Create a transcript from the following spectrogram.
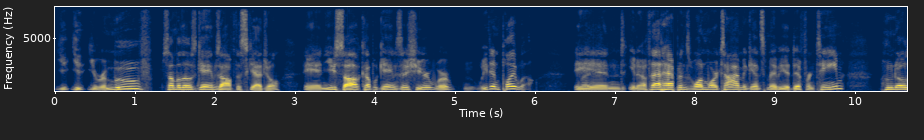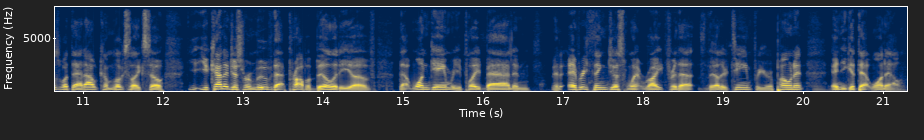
you, you, you remove some of those games off the schedule. And you saw a couple games this year where we didn't play well. And, you know, if that happens one more time against maybe a different team, who knows what that outcome looks like. So you, you kind of just remove that probability of that one game where you played bad and, and everything just went right for that for the other team, for your opponent, mm-hmm. and you get that one L.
